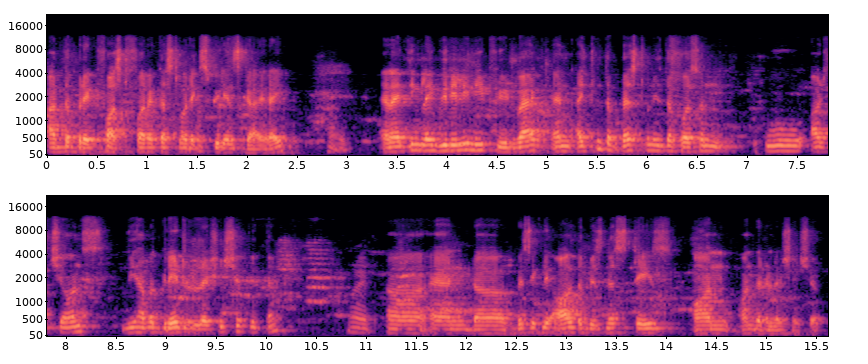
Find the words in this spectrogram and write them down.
are the breakfast for a customer experience guy right? Right and i think like we really need feedback. And i think the best one is the person who are chance we have a great relationship with them. Right. Uh, and uh, basically all the business stays on on the relationship.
